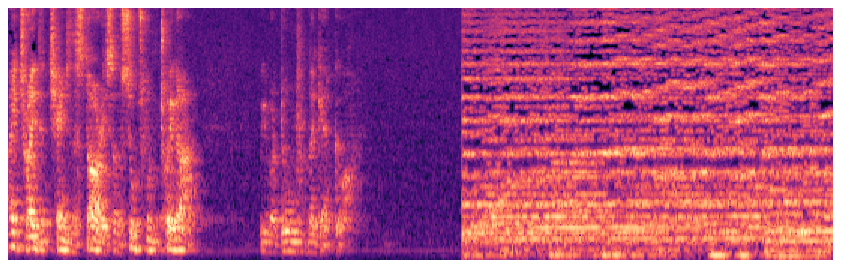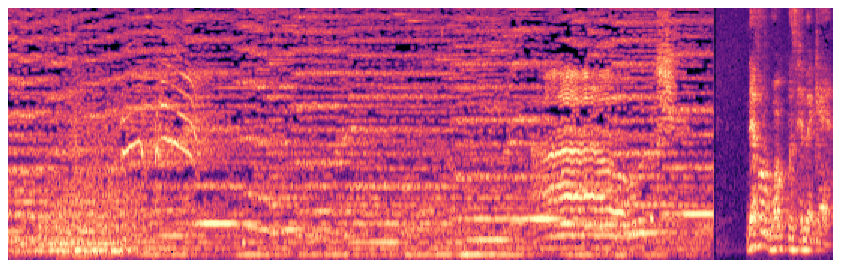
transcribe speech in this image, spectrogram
I tried to change the story so the suits wouldn't twig on. We were doomed from the get-go. Worked with him again.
